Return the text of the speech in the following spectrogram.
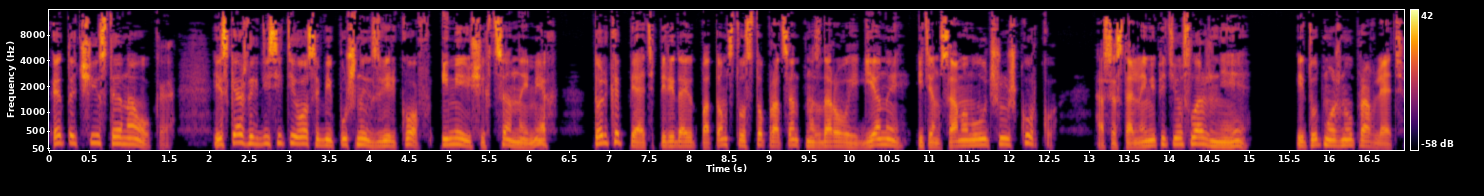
Это чистая наука. Из каждых десяти особей пушных зверьков, имеющих ценный мех, только пять передают потомству стопроцентно здоровые гены и тем самым лучшую шкурку, а с остальными пятью сложнее. И тут можно управлять.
